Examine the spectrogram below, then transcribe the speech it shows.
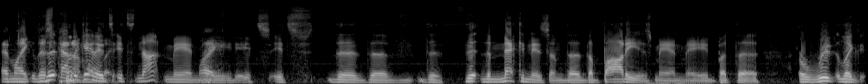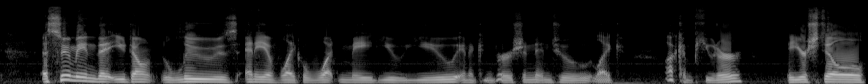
and like this. But- but again, it's it's not man-made. it's it's the the the the, the mechanism. The the body is man-made, but the ori- like assuming that you don't lose any of like what made you you in a conversion into like a computer you're still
